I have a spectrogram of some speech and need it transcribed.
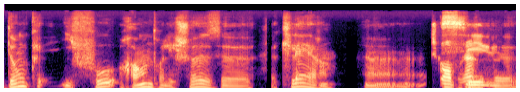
donc, il faut rendre les choses claires. Euh, Je comprends. c'est euh,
